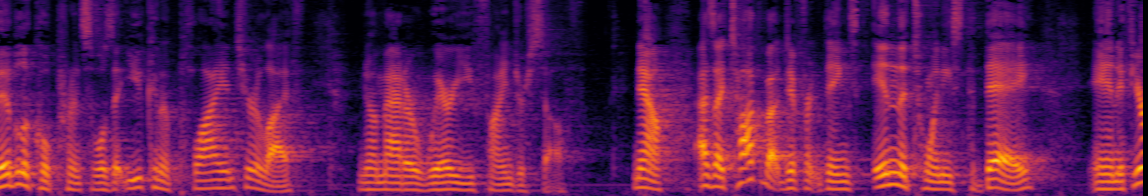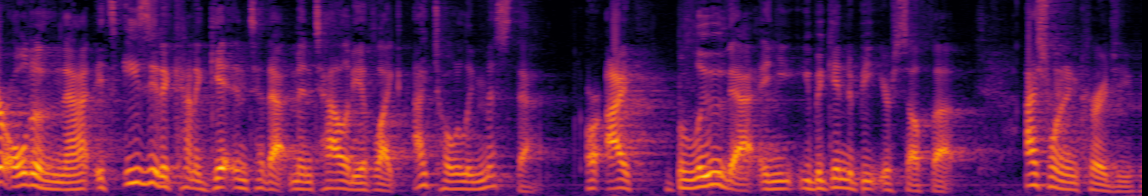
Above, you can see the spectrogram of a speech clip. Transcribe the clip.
biblical principles that you can apply into your life no matter where you find yourself. Now, as I talk about different things in the 20s today, and if you're older than that, it's easy to kind of get into that mentality of like, I totally missed that, or I blew that, and you, you begin to beat yourself up. I just want to encourage you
